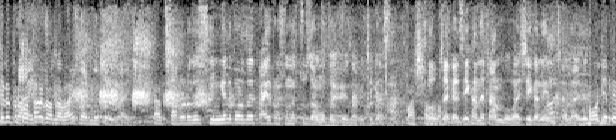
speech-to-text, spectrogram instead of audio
সেটা তো কথার কথা ভাই। মতোই ভাই আচ্ছা। চামড়াটা যদি সিঙ্গেল করে যায় পায়ে রসুনের মতোই হয়ে যাবে ঠিক আছে? সব মাশাআল্লাহ। জায়গায় যেখানে টানবো ভাই সেখানে ইনশাআল্লাহ। বডিতে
